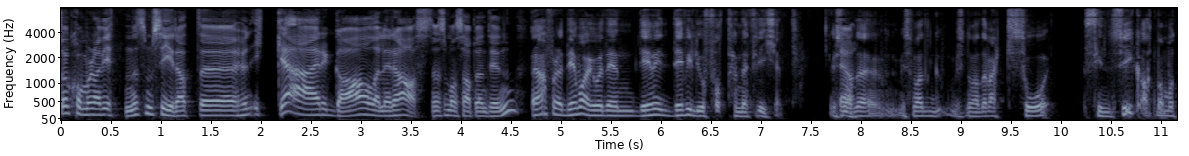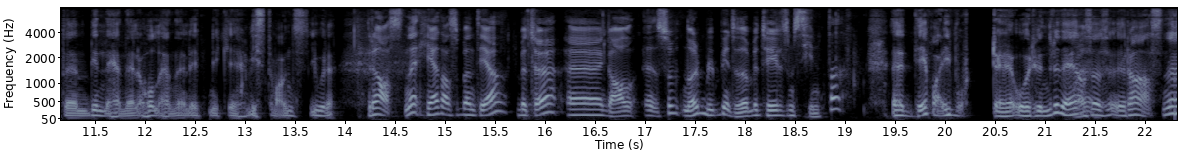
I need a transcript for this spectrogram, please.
så kommer da vitnene som sier at eh, hun ikke er gal eller rasende, som man sa på den tiden. Ja, for det, var jo den, det, det ville jo fått henne frikjent. Hvis hun, Ja. hadde, hvis, hun hadde, hvis hun hadde vært så sinnssyk at man måtte binde henne eller holde henne, eller hun ikke visste hva hun gjorde. Rasende het altså på den tida, betød eh, gal. Eh, Så når begynte det å bety liksom sint, da? Eh, Det var i vårt århundre, det. Altså, rasende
